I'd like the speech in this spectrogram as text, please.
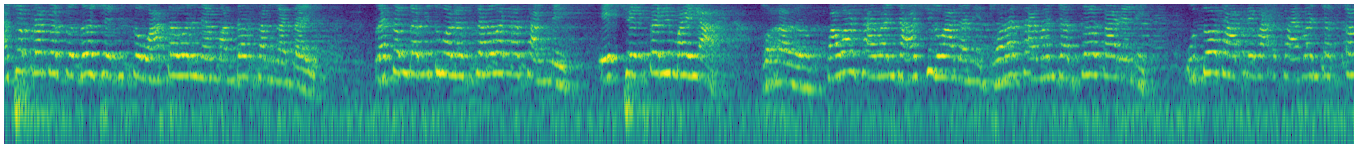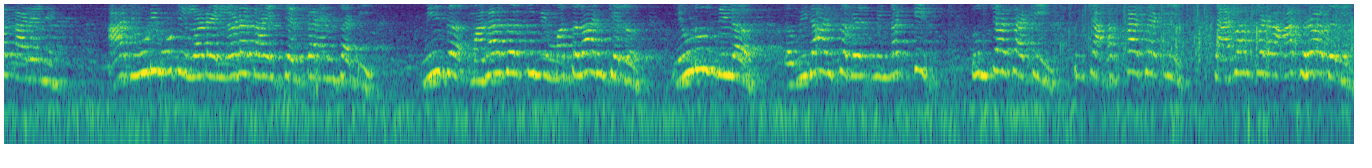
अशा प्रकारचं दहशतीचं वातावरण या मतदारसंघात आहे. प्रथमतः मी तुम्हाला सर्वांना सांगते एक शेतकरी महिला पवार साहेबांच्या आशीर्वादाने थोरात साहेबांच्या सहकार्याने उद्धव ठाकरे साहेबांच्या सहकार्याने आज एवढी मोठी लढाई लढत आहे शेतकऱ्यांसाठी. मी जर मला जर तुम्ही मतदान केलं निवडून दिलं तर विधानसभेत मी नक्कीच तुमच्यासाठी तुमच्या हक्कासाठी साहेबांकडे आग्रह करीन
